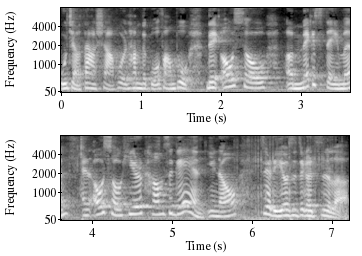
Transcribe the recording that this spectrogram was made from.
五角大厦或者他们的国防部，they also、make a statement and also here comes again, you know，这里又是这个字了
